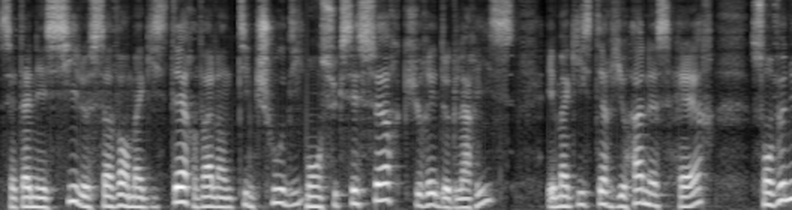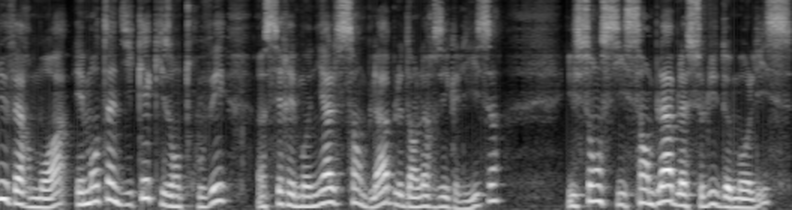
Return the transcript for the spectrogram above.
Cette année-ci, le savant magister Valentin Tschudi, mon successeur, curé de Glaris, et magister Johannes Herr sont venus vers moi et m'ont indiqué qu'ils ont trouvé un cérémonial semblable dans leurs églises. Ils sont si semblables à celui de Molis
